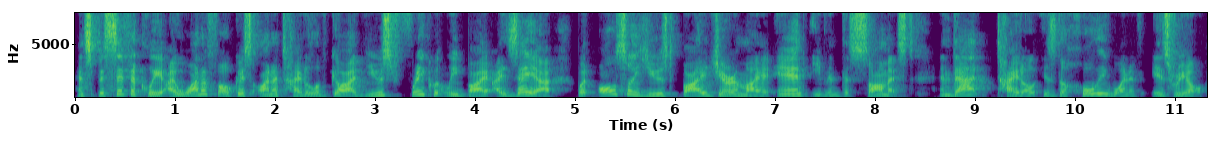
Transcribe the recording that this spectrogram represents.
And specifically, I want to focus on a title of God used frequently by Isaiah, but also used by Jeremiah and even the psalmist. And that title is the Holy One of Israel.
